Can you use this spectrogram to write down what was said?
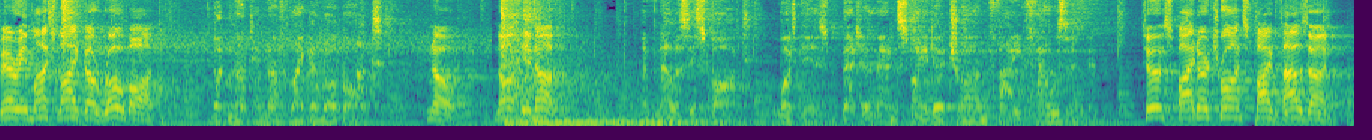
Very much like a robot. but not enough like a robot. No, not enough. Analysis bot. What is better than Spidertron 5000? Two Spidertrons 5000.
